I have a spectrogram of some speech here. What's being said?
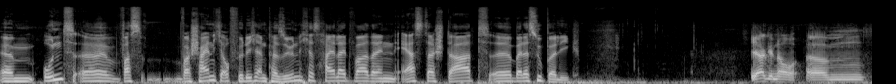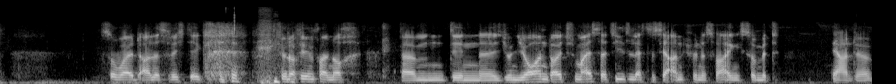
Ähm, und äh, was wahrscheinlich auch für dich ein persönliches Highlight war, dein erster Start äh, bei der Super League. Ja, genau. Ähm, soweit alles richtig. ich würde auf jeden Fall noch ähm, den äh, Junioren-Deutschen Meistertitel letztes Jahr anführen. Das war eigentlich so mit ja, der,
